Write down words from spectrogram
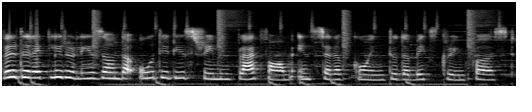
will directly release on the OTT streaming platform instead of going to the big screen first.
